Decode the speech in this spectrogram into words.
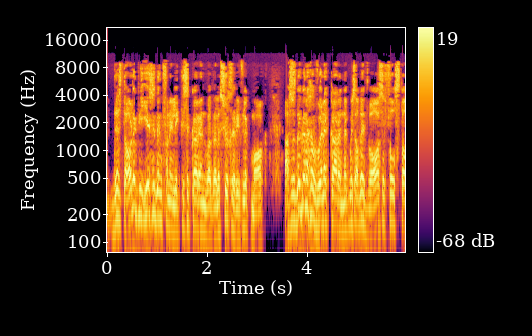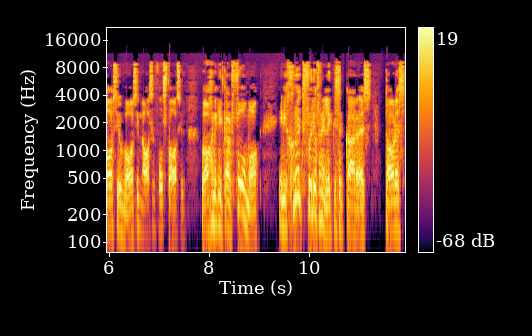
dis dadelik die eerste ding van elektriese karre en wat hulle so gerieflik maak. As ons dink aan 'n gewone kar en dink mens altyd waar is 'n volstasie of waar is die naaste volstasie? Waar gaan ek die kar vol maak? En die groot voordeel van 'n elektriese kar is daar is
